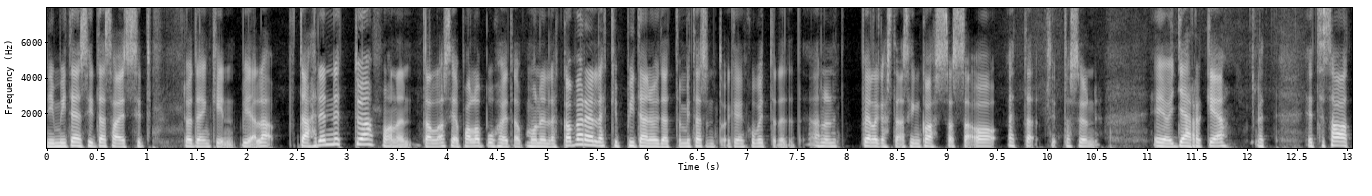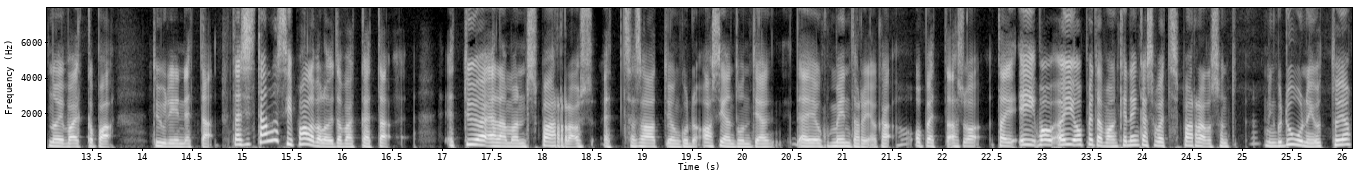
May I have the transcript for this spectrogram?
niin miten sitä saisi sitten jotenkin vielä tähdennettyä. Mä olen tällaisia palopuheita monelle kavereillekin pitänyt, että mitä sä nyt oikein kuvittelet, että älä nyt pelkästään siinä kassassa ole, että tosiaan ei ole järkeä. Että, että sä saat noin vaikkapa tyyliin, että, tai siis tällaisia palveluita vaikka, että, että työelämän sparraus, että sä saat jonkun asiantuntijan tai jonkun mentorin, joka opettaa sua, tai ei, ei opeta, vaan kenen kanssa voit sparrailla sun niin duunijuttuja,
